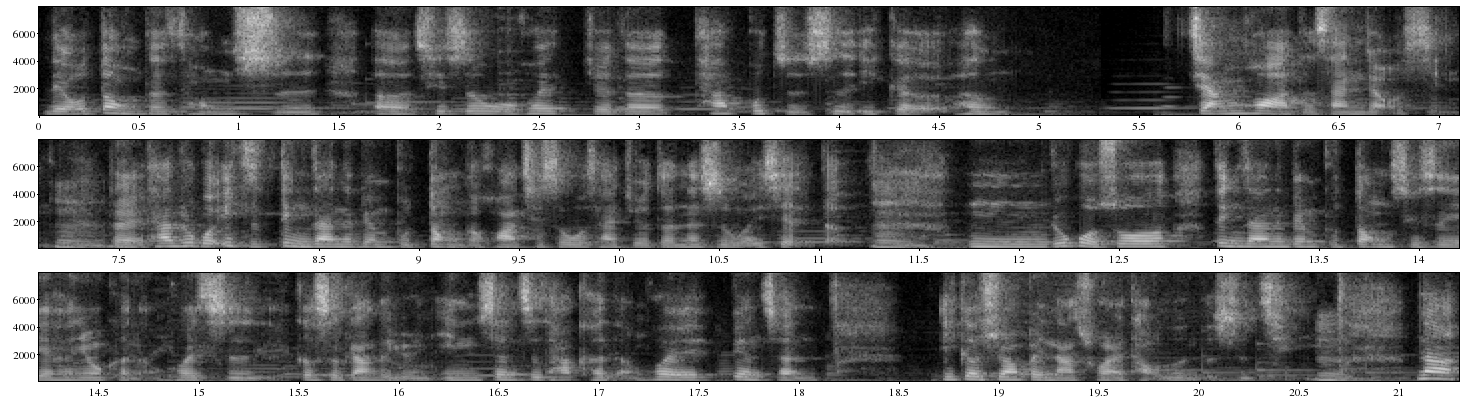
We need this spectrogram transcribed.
流动的同时，呃，其实我会觉得它不只是一个很僵化的三角形。嗯，对它如果一直定在那边不动的话，其实我才觉得那是危险的。嗯嗯，如果说定在那边不动，其实也很有可能会是各式各样的原因，甚至它可能会变成一个需要被拿出来讨论的事情。嗯那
